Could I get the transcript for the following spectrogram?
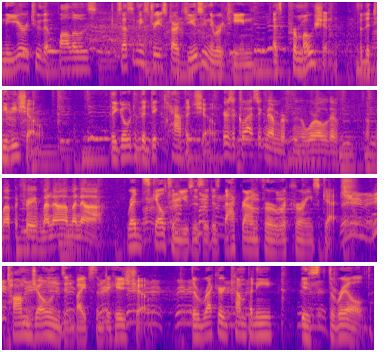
In the year or two that follows, Sesame Street starts using the routine as promotion for the TV show. They go to the Dick Cavett show. Here's a classic number from the world of, of Muppetry, Mana Mana. Red Skelton uses it as background for a recurring sketch. Tom Jones invites them to his show. The record company is thrilled.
